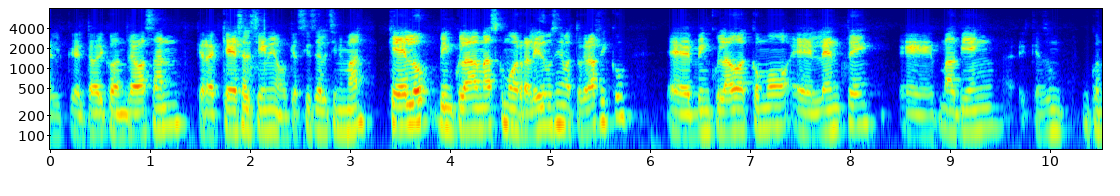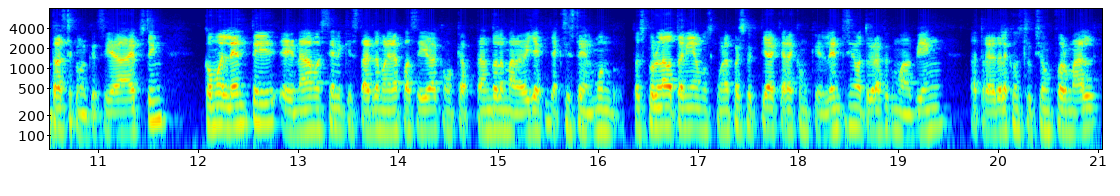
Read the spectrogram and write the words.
el, el, teórico André Bazin, que era qué es el cine o qué es el cinema, que él lo vinculaba más como realismo cinematográfico, vinculado a cómo el lente, más bien, que es un, un contraste con lo que decía Epstein, como el lente eh, nada más tiene que estar de manera pasiva como captando la maravilla que ya existe en el mundo. Entonces, por un lado teníamos como una perspectiva que era como que el lente cinematográfico más bien a través de la construcción formal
